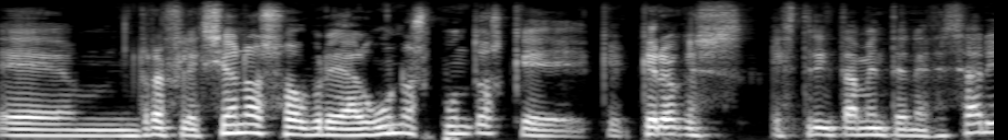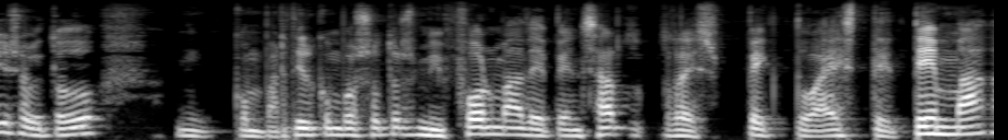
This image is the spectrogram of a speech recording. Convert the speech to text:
em, reflexiono sobre algunos puntos que, que, creo que es estrictamente necesario sobre todo compartir con vosotros mi forma de pensar respecto a este tema,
